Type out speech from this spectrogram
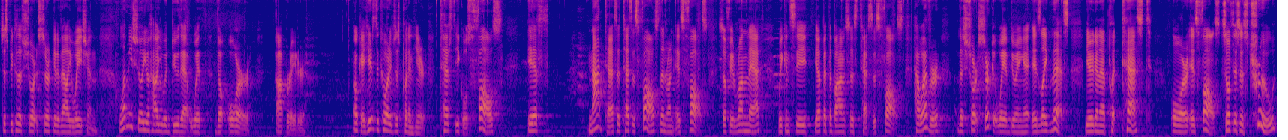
just because of short circuit evaluation. Let me show you how you would do that with the OR operator. Okay, here's the code I just put in here. Test equals false. If not test, if test is false, then run is false. So if we run that, we can see, yep, at the bottom it says test is false. However, the short circuit way of doing it is like this. You're going to put test or is false. So if this is true,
